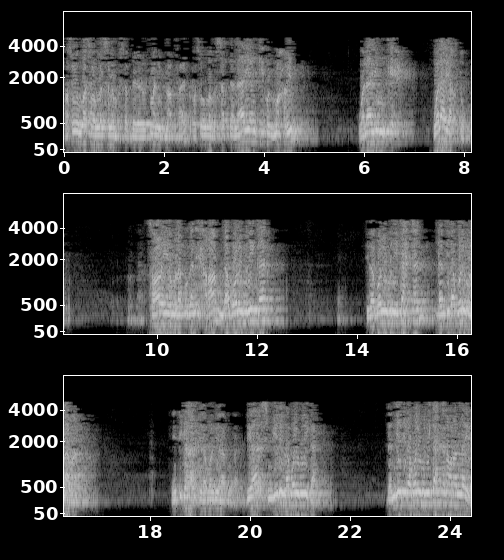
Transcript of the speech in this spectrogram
Rasulullah SAW bersabda dari Uthman ibn Affan, Rasulullah bersabda, لا ينكح المحرم ولا ينكح ولا يخطب seorang yang melakukan ihram tidak boleh menikah, tidak boleh menikahkan, dan tidak boleh melamar. Ini tiga hal tidak boleh dia lakukan. Dia sendiri tidak boleh menikah. Dan dia tidak boleh menikahkan orang lain.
